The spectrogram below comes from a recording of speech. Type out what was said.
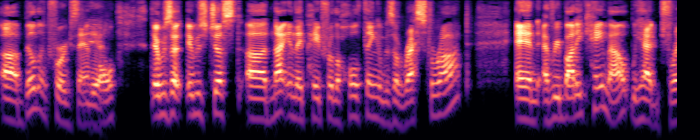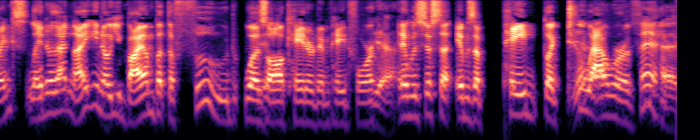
uh, building, for example, there was a it was just a night, and they paid for the whole thing. It was a restaurant, and everybody came out. We had drinks later that night. You know, you buy them, but the food was Yeah. all catered and paid for. Yeah. and it was just a it was a paid like two Yeah. hour event. Yeah,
